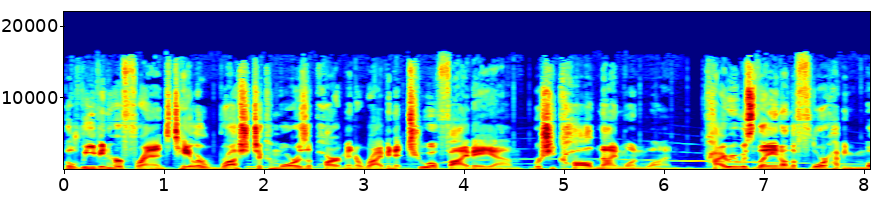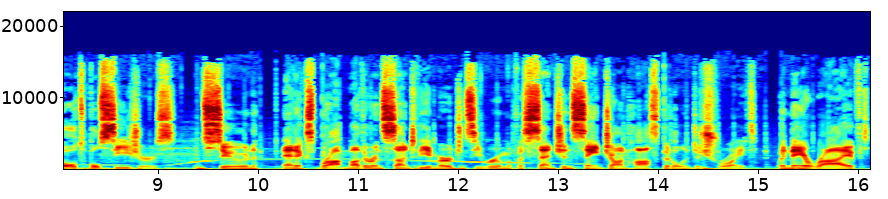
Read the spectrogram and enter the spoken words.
Believing her friend, Taylor rushed to Kimora's apartment, arriving at 2:05 a.m., where she called 911. Kyrie was laying on the floor having multiple seizures, and soon, medics brought mother and son to the emergency room of Ascension St. John Hospital in Detroit. When they arrived,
